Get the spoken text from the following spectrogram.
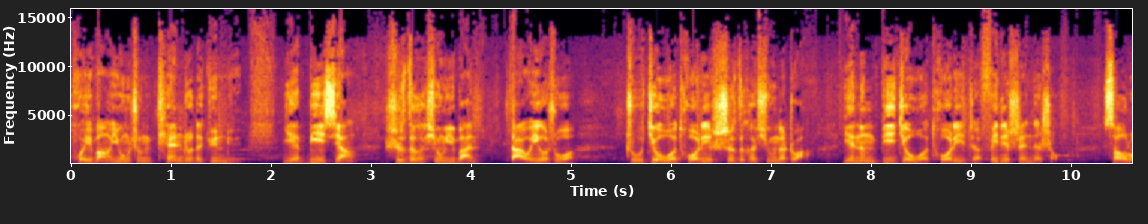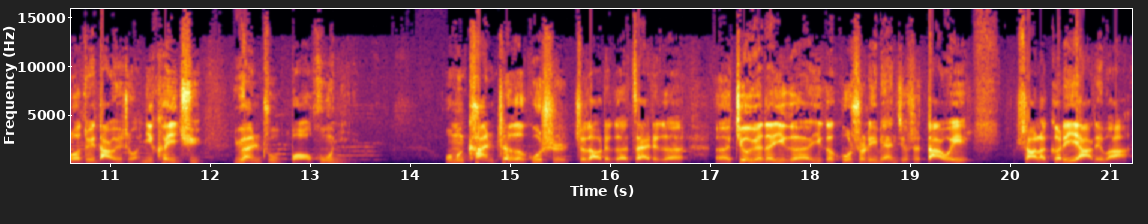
毁谤永生天主的军旅，也必像狮子和熊一般。大卫又说：“主救我脱离狮子和熊的爪，也能必救我脱离这非利士人的手。”扫罗对大卫说：“你可以去，愿主保护你。”我们看这个故事，知道这个在这个呃旧约的一个一个故事里边，就是大卫杀了格利亚，对吧？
